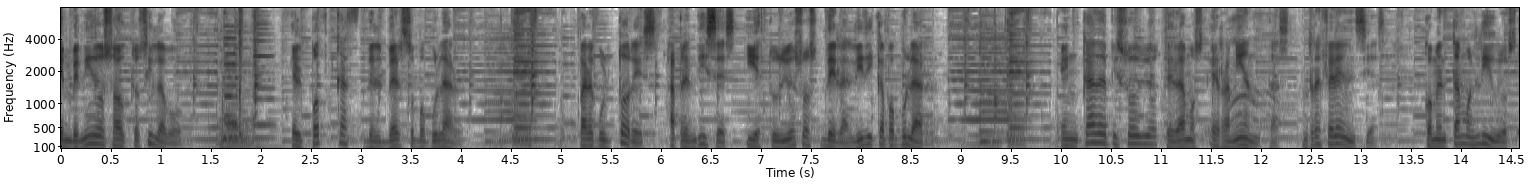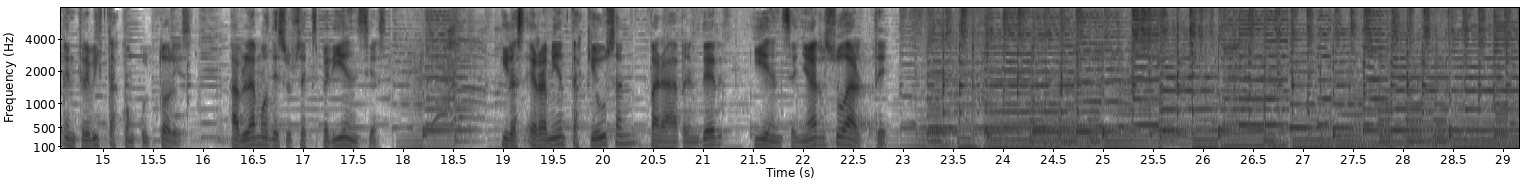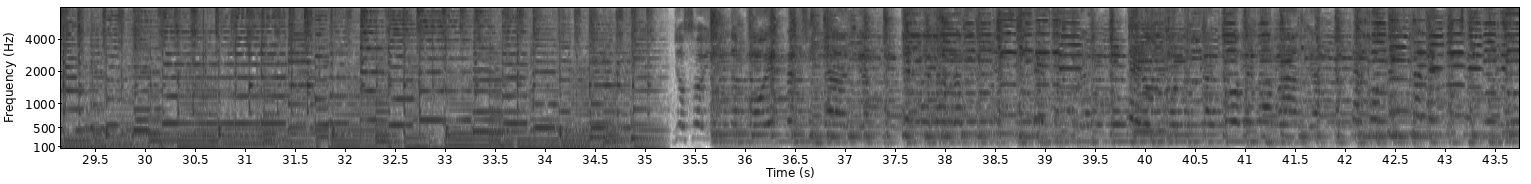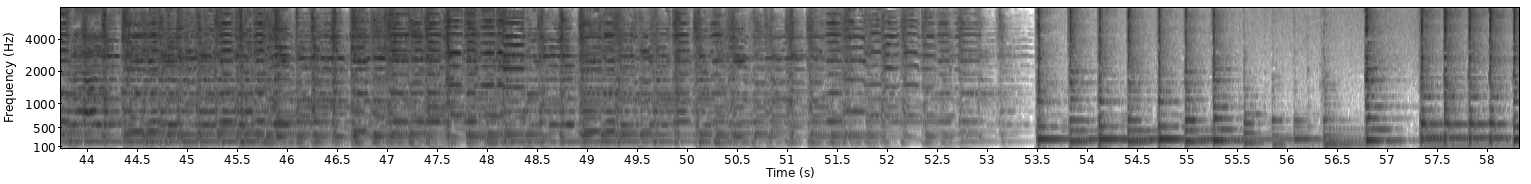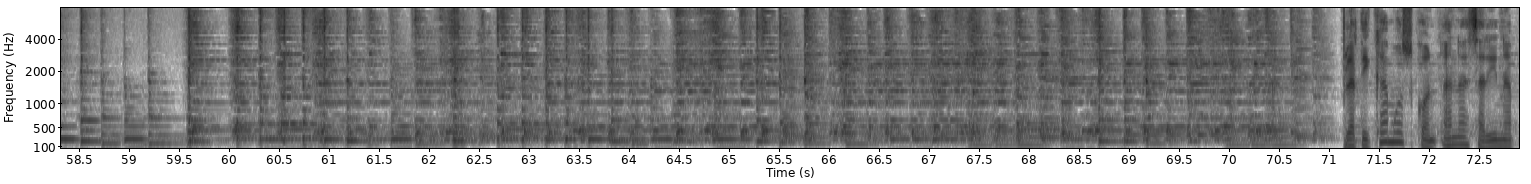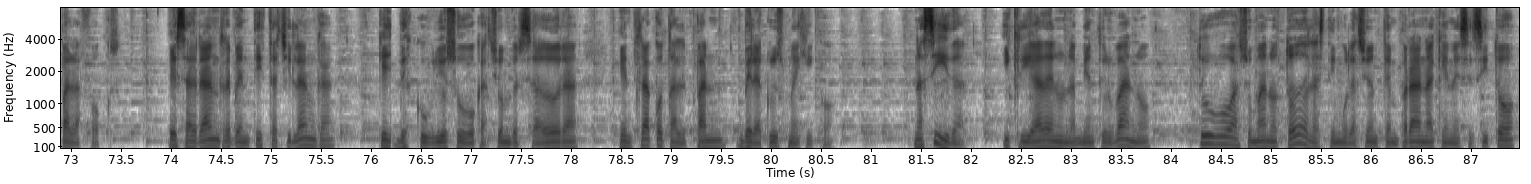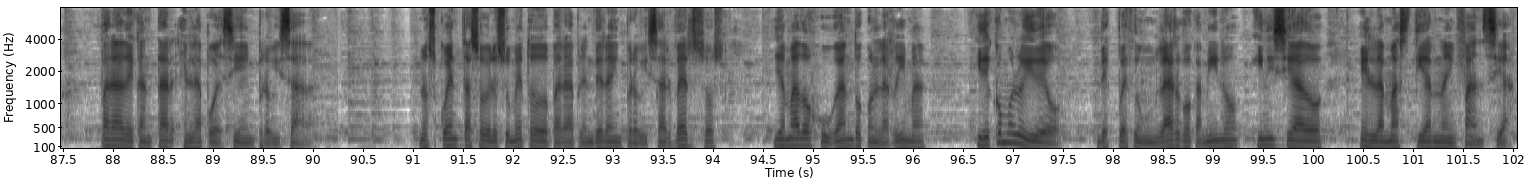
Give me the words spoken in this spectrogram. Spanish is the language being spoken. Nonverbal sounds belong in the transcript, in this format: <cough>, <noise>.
Bienvenidos a Octosílabo, el podcast del verso popular, para cultores, aprendices y estudiosos de la lírica popular. En cada episodio te damos herramientas, referencias, comentamos libros, entrevistas con cultores, hablamos de sus experiencias y las herramientas que usan para aprender y enseñar su arte. Platicamos con Ana Sarina Palafox, esa gran repentista chilanga que descubrió su vocación versadora en Tlacotalpan, Veracruz, México. Nacida y criada en un ambiente urbano, tuvo a su mano toda la estimulación temprana que necesitó para decantar en la poesía improvisada. Nos cuenta sobre su método para aprender a improvisar versos, llamado Jugando con la Rima, y de cómo lo ideó después de un largo camino iniciado en la más tierna infancia.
